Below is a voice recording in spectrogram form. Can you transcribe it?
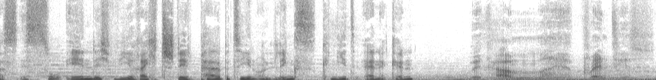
Das ist so ähnlich wie rechts steht Palpatine und links kniet Anakin. Become my apprentice.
